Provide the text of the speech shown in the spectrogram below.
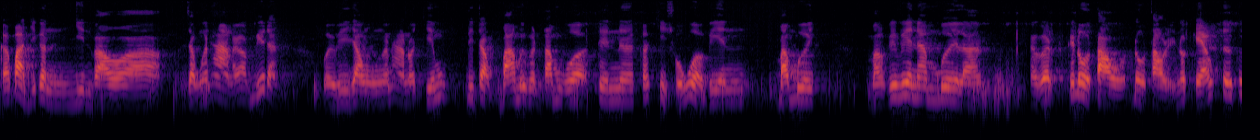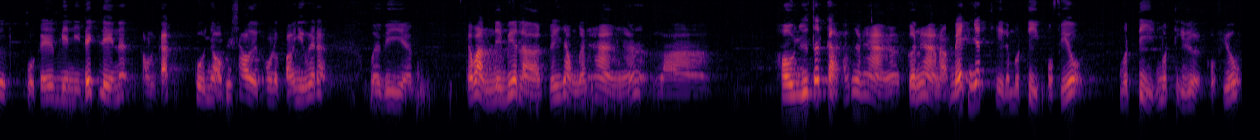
các bạn chỉ cần nhìn vào à, dòng ngân hàng các bạn biết à. Bởi vì dòng ngân hàng nó chiếm đi trọng 30 phần trăm của trên à, các chỉ số của vn 30 mà cái vn 50 là cái đồ tàu đồ tàu để nó kéo cái, của cái vn index lên á. Còn các cổ nhỏ phía sau thì không được bao nhiêu hết á. Bởi vì à, các bạn nên biết là cái dòng ngân hàng á, là hầu như tất cả các ngân hàng ngân hàng nào bét nhất thì là một tỷ cổ phiếu một tỷ một tỷ rưỡi cổ phiếu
